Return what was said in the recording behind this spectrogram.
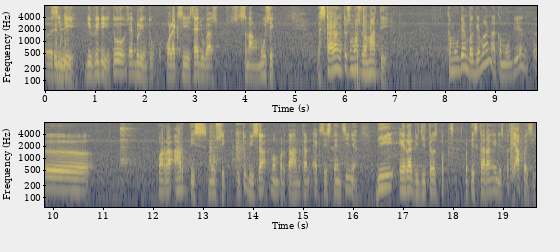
eh, CD. CD, DVD itu saya beli untuk koleksi. Saya juga senang musik. Ya, sekarang itu semua sudah mati. Kemudian bagaimana kemudian eh, para artis musik itu bisa mempertahankan eksistensinya di era digital seperti sekarang ini? Seperti apa sih?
